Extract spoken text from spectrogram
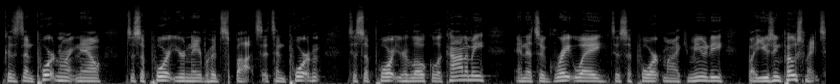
because it's important right now to support your neighborhood spots. It's important to support your local economy, and it's a great way to support my community by using Postmates.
